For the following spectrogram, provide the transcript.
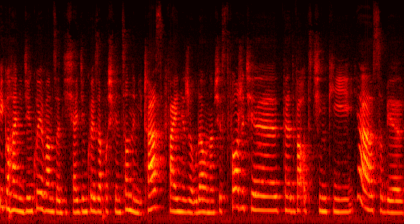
I kochani, dziękuję Wam za dzisiaj, dziękuję za poświęcony mi czas. Fajnie, że udało nam się stworzyć e, te dwa odcinki. Ja sobie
